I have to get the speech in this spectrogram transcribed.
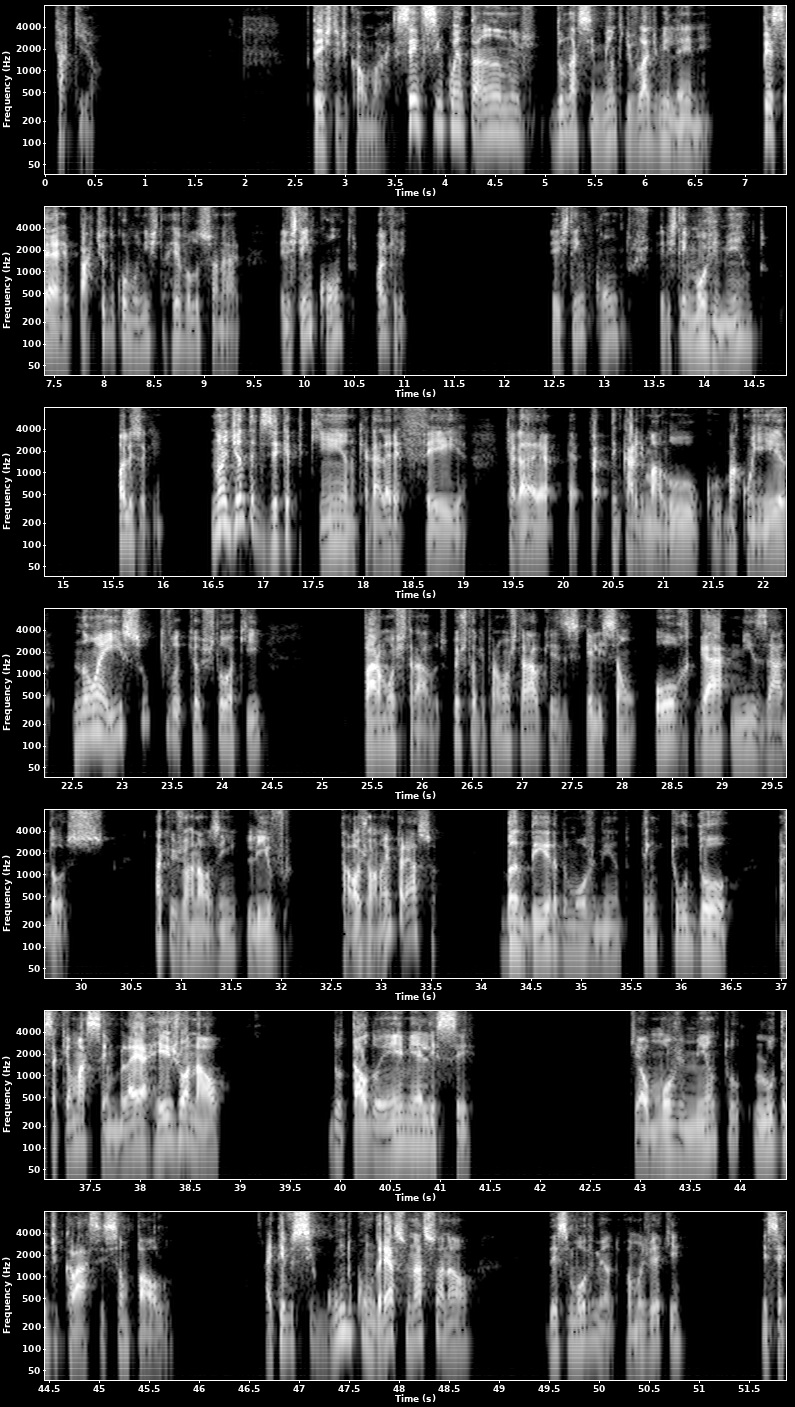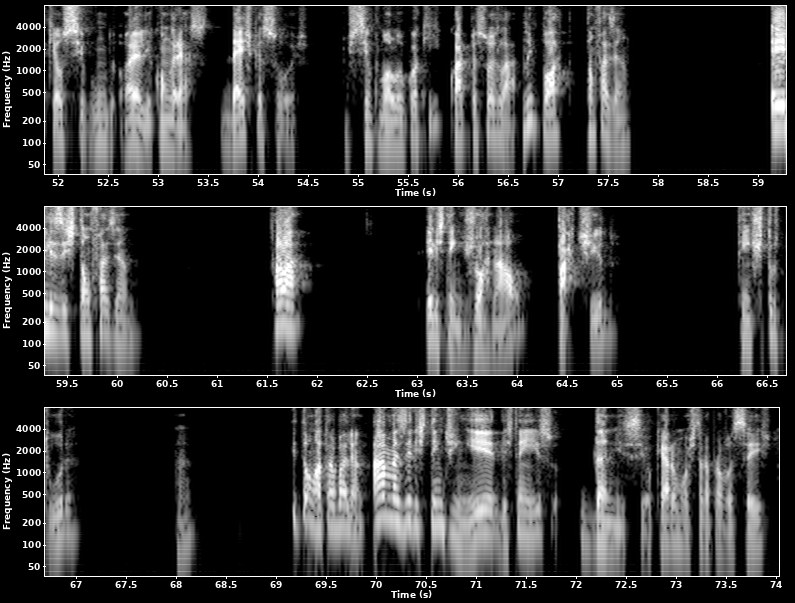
Tá aqui, ó. Texto de Karl Marx. 150 anos do nascimento de Vladimir Lenin. PCR, Partido Comunista Revolucionário. Eles têm encontro. Olha que ali. Eles têm encontros. Eles têm movimento. Olha isso aqui. Não adianta dizer que é pequeno, que a galera é feia, que a galera é, tem cara de maluco, maconheiro. Não é isso que, que eu estou aqui para mostrá-los. Eu estou aqui para mostrá-los que eles, eles são organizados. Aqui o jornalzinho, livro. Tá lá o jornal impresso. Bandeira do movimento. Tem tudo. Essa aqui é uma assembleia regional do tal do MLC, que é o Movimento Luta de Classes São Paulo. Aí teve o segundo Congresso Nacional desse movimento. Vamos ver aqui. Esse aqui é o segundo. Olha ali, Congresso. Dez pessoas. Uns cinco malucos aqui, quatro pessoas lá. Não importa, estão fazendo. Eles estão fazendo. Tá lá. Eles têm jornal, partido, tem estrutura. Né? E estão lá trabalhando. Ah, mas eles têm dinheiro, eles têm isso. Dane-se, eu quero mostrar para vocês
